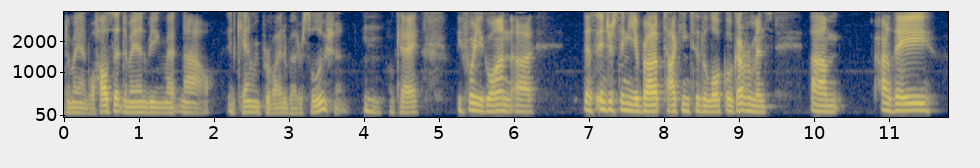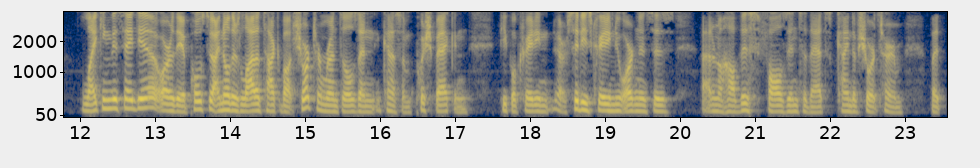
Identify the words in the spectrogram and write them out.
demand. Well, how's that demand being met now? And can we provide a better solution? Mm-hmm. Okay. Before you go on, uh, that's interesting. You brought up talking to the local governments. Um, are they liking this idea or are they opposed to it? I know there's a lot of talk about short term rentals and kind of some pushback and people creating or cities creating new ordinances. I don't know how this falls into that kind of short term, but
